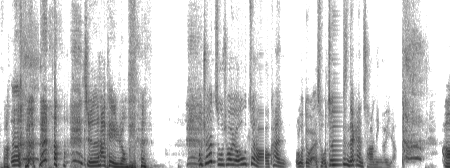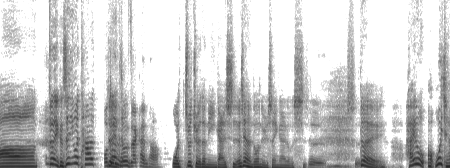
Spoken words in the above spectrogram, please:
法 觉得她可以荣登。我觉得足球尤物最好看，如果对我来说，我就是在看查宁而已啊。啊，对，可是因为他，我真的就是在看他，我就觉得你应该是，而且很多女生应该都是。是是。对，还有哦，我以前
